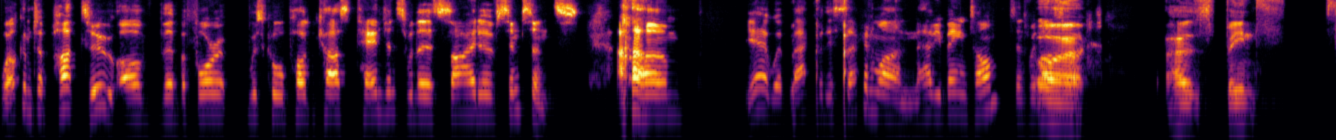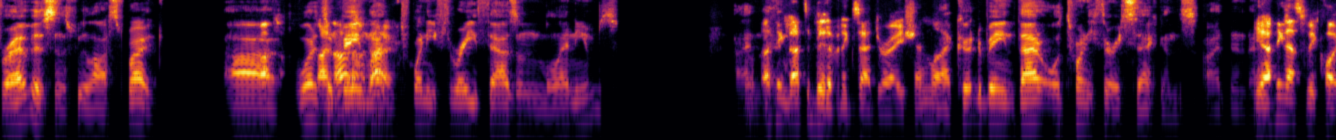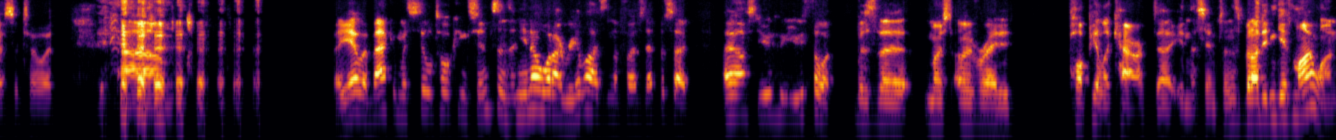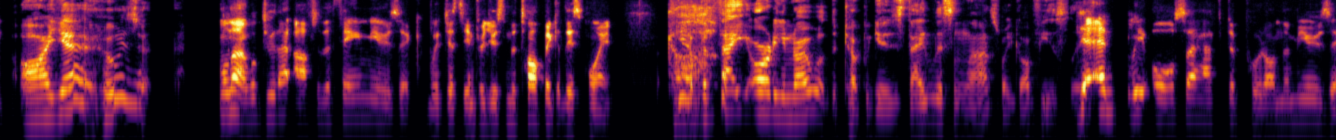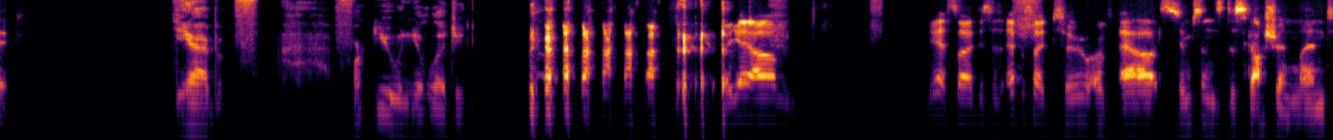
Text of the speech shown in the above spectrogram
welcome to part two of the Before It Was Cool podcast, Tangents with a Side of Simpsons. Um, yeah, we're back for this second one. How have you been, Tom, since we last Uh, spoke? has been forever since we last spoke. Uh, what has know, it been like? Twenty three thousand millenniums. don't I think that's a bit of an exaggeration. Like, it could have been that or twenty three seconds. I don't know. yeah, I think that's a bit closer to it. Um, But yeah, we're back and we're still talking Simpsons. And you know what I realized in the first episode? I asked you who you thought was the most overrated popular character in The Simpsons, but I didn't give my one. oh yeah, who is it? Well, no, we'll do that after the theme music. We're just introducing the topic at this point. Yeah, but they already know what the topic is. They listened last week, obviously. yeah, and we also have to put on the music. Yeah, but f- fuck you and your logic. but yeah, um, yeah. So this is episode two of our Simpsons discussion, and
